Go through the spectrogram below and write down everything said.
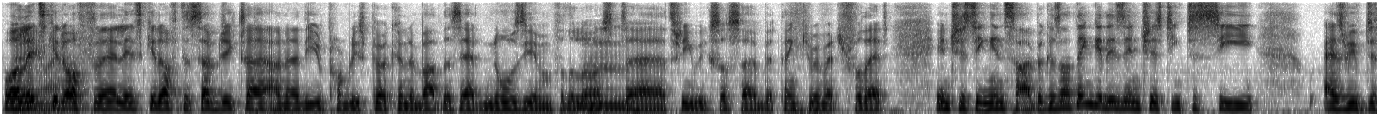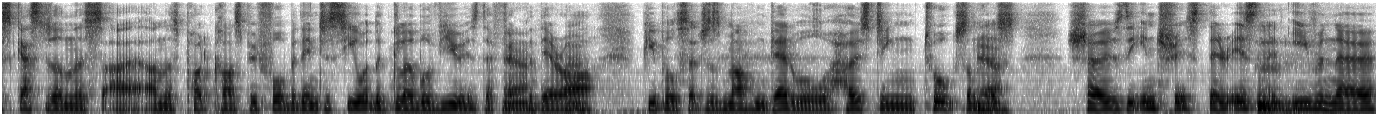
Well, let's get off. Uh, let's get off the subject. Uh, I know that you've probably spoken about this ad nauseum for the last Mm. uh, three weeks or so, but thank you very much for that interesting insight because I think it is interesting to see, as we've discussed it on this uh, on this podcast before, but then to see what the global view is. The fact Yeah, that there yeah. are people such as Malcolm Gladwell hosting talks on Yeah. Mm. this shows the interest there is in it, even though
